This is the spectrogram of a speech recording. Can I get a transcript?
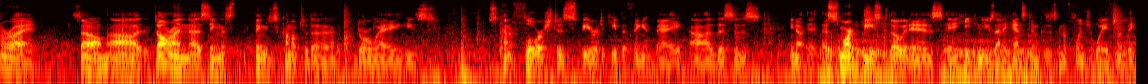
All right. So, uh, Dalrun, uh, seeing this thing just come up to the doorway, he's just kind of flourished his spear to keep the thing at bay. Uh, this is, you know, a smart beast though it is, eh, he can use that against him because it's going to flinch away from a big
